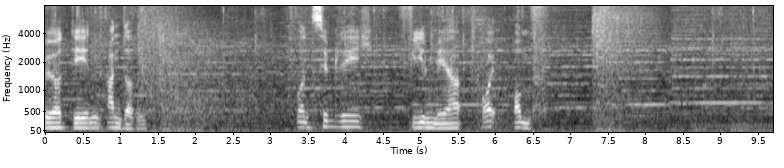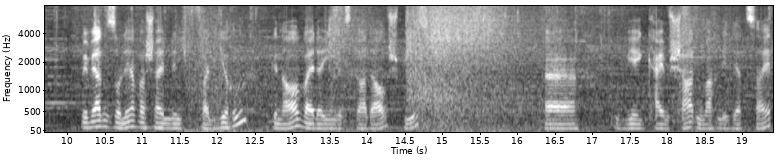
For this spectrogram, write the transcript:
Für den anderen. Und ziemlich viel mehr Omf. Wir werden Soler wahrscheinlich verlieren. Genau, weil er ihn jetzt gerade aufspielt. Äh, wir keinen Schaden machen in der Zeit.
